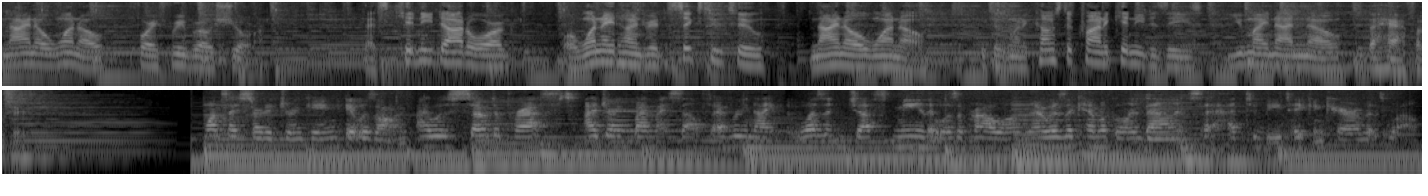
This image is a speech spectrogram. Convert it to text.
9010 for a free brochure. That's kidney.org or 1 800 622 9010. Because when it comes to chronic kidney disease, you might not know the half of it. Once I started drinking, it was on. I was so depressed. I drank by myself every night. It wasn't just me that was a problem, there was a chemical imbalance that had to be taken care of as well.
